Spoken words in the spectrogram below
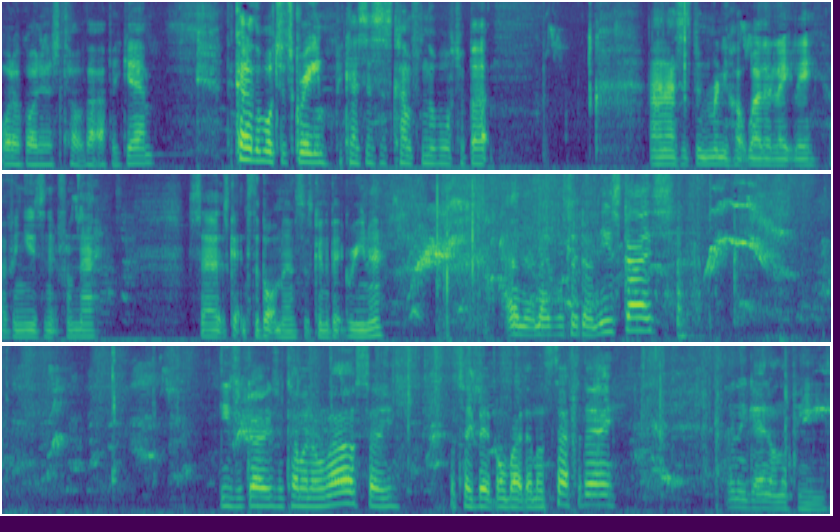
What I've got to do is top that up again. The colour of the water is green because this has come from the water butt. And as it's been really hot weather lately I've been using it from there. So it's getting to the bottom now so it's going a bit greener. And then I've also done these guys these guys are coming on well, so I'll you a bit more about them on Saturday. And again on the peas.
